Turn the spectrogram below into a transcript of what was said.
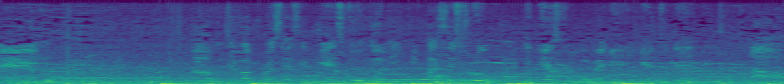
And uh, whichever process it gets to, mean, it passes through, it gets to what we're eating here today. Flour,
